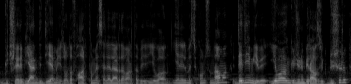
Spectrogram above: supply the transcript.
güçleri bir yendi diyemeyiz. Orada farklı meseleler de var tabii Yiva'nın yenilmesi konusunda ama dediğim gibi Yiva'nın gücünü birazcık düşürüp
